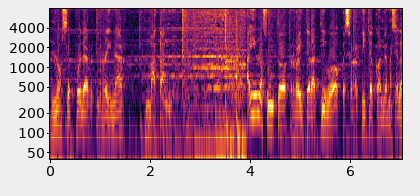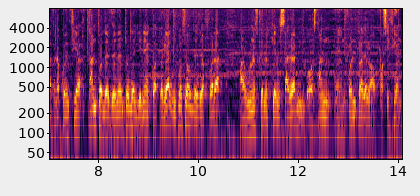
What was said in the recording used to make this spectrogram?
No se puede reinar matando. Hay un asunto reiterativo que se repite con demasiada frecuencia, tanto desde dentro de Guinea Ecuatorial, incluso desde fuera, algunos que no quieren saber o están en contra de la oposición.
